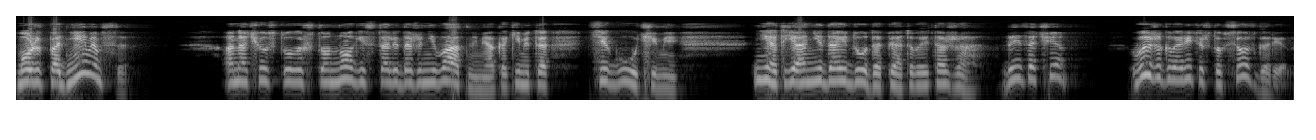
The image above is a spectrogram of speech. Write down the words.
«Может, поднимемся?» Она чувствовала, что ноги стали даже не ватными, а какими-то тягучими. «Нет, я не дойду до пятого этажа. Да и зачем? Вы же говорите, что все сгорело».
